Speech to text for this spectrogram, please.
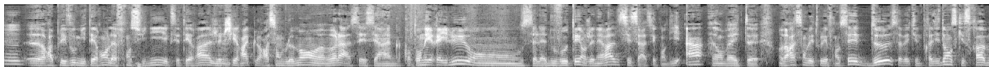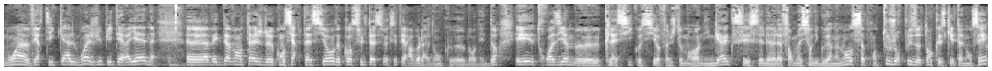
Mm. Euh, rappelez-vous Mitterrand, la France unie, etc. Jacques Chirac, le rassemblement. euh, voilà, c'est, un, quand on est réélu, on, c'est la nouveauté en général. C'est ça. C'est qu'on dit un, on va être, on va rassembler tous les Français. Deux, ça va être une présidence qui sera moins verticale, moins jupitérienne, euh, avec davantage de concertation, de consultation, etc. Voilà. Donc, euh, bon, on est dedans. Et troisième euh, classique aussi, enfin justement running gag, c'est, la, la formation du gouvernement. Ça prend toujours plus de temps que ce qui est annoncé.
